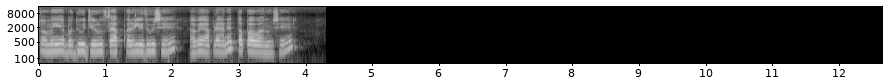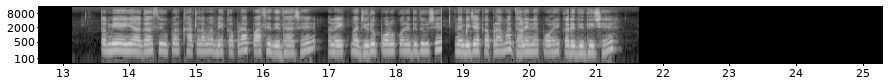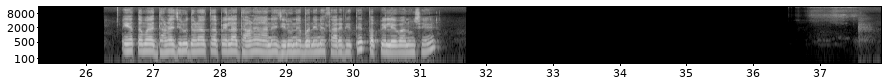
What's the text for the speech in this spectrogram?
તો મેં બધું જીરું સાફ કરી લીધું છે. હવે આપણે આને તપાવવાનું છે. તો મેં અહીંયા અગાસી ઉપર ખાટલામાં બે કપડાં પાથી દીધા છે અને એકમાં જીરું પોળું કરી દીધું છે અને બીજા કપડામાં ધાણીને પોળી કરી દીધી છે. અહીંયા તમારે ધાણા જીરું દળાવતા પહેલાં ધાણા અને જીરુંને બંનેને સારી રીતે તપી લેવાનું છે.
